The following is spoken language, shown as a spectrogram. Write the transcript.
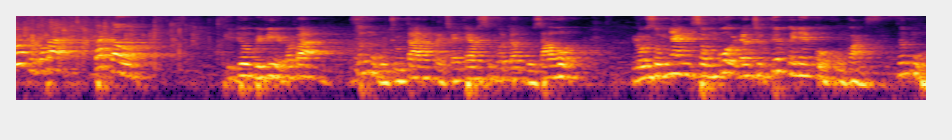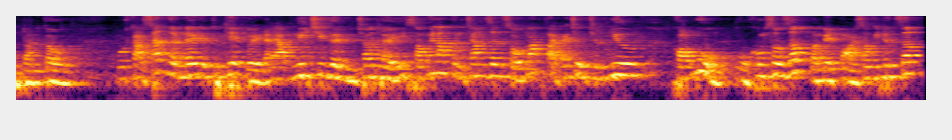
phút của các bạn bắt đầu. Kính thưa quý vị và các bạn, giấc ngủ của chúng ta đang phải chạy theo sự vận động của xã hội. Lối sống nhanh, sống vội đang trực tiếp gây nên cuộc khủng hoảng giấc ngủ toàn cầu. Một khảo sát gần đây được thực hiện bởi Đại học Michigan cho thấy 65% dân số mắc phải các triệu chứng như khó ngủ, ngủ không sâu giấc và mệt mỏi sau khi thức giấc.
